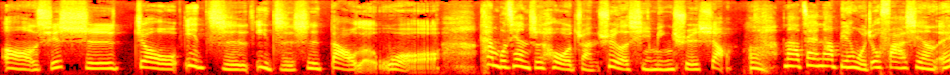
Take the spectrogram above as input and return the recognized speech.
哦，其实就一直一直是到了我看不见之后，转去了启明学校。嗯，那在那边我就发现，哎。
